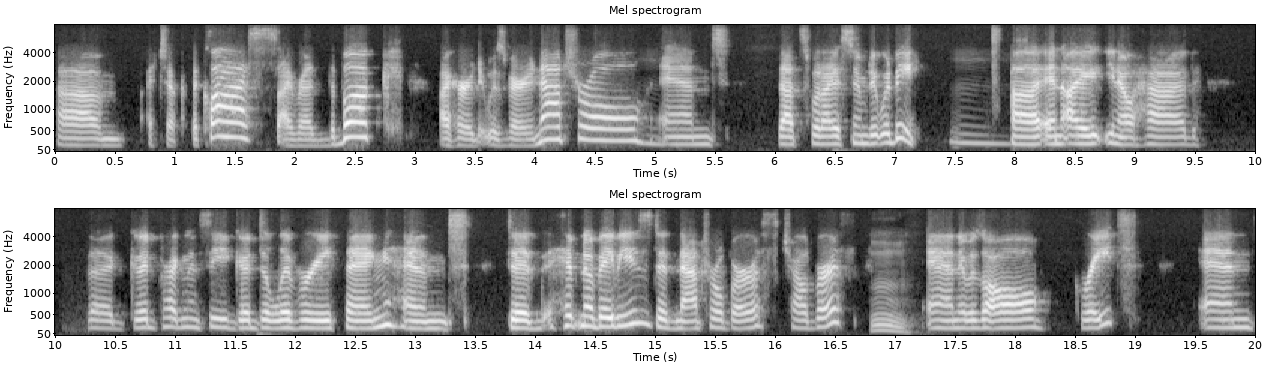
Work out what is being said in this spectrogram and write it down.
Um, I took the class, I read the book, I heard it was very natural, mm. and that's what I assumed it would be. Mm. Uh, and I, you know, had the good pregnancy, good delivery thing and did Hypnobabies, did natural birth, childbirth, mm. and it was all great. And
